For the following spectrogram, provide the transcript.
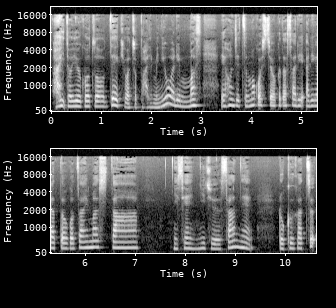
はいということで今日はちょっと早めに終わります。え本日もご視聴くださりありがとうございました。2023年6月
